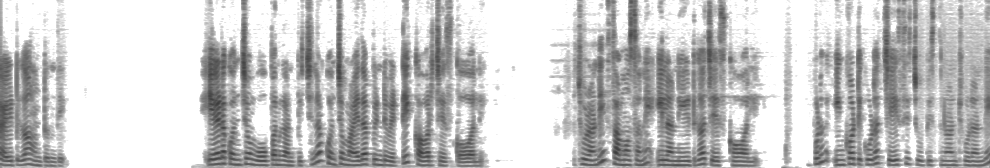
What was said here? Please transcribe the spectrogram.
టైట్గా ఉంటుంది. ఏడ కొంచెం ఓపెన్గా అనిపించిన కొంచెం మైదా పిండి పెట్టి కవర్ చేసుకోవాలి. చూడండి సమోసాని ఇలా నీట్గా చేసుకోవాలి. ఇప్పుడు ఇంకోటి కూడా చేసి చూపిస్తున్నాను చూడండి.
